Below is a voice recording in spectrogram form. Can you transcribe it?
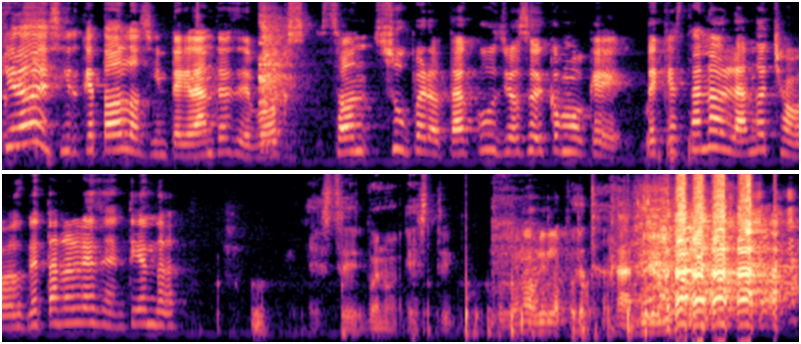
Quiero decir que todos los integrantes de Vox son súper otakus. Yo soy como que, ¿de qué están hablando, chavos? Neta, no les entiendo. Este, bueno, este. Pues van a abrir la puerta.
